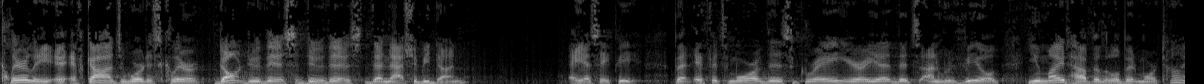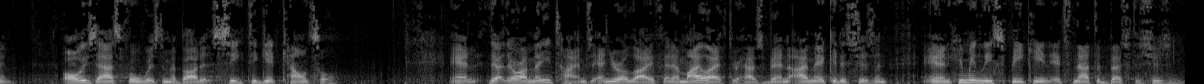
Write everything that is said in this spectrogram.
Clearly, if God's word is clear, don't do this, do this, then that should be done ASAP. But if it's more of this gray area that's unrevealed, you might have a little bit more time. Always ask for wisdom about it. Seek to get counsel. And there, there are many times in your life, and in my life there has been, I make a decision, and humanly speaking, it's not the best decision.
